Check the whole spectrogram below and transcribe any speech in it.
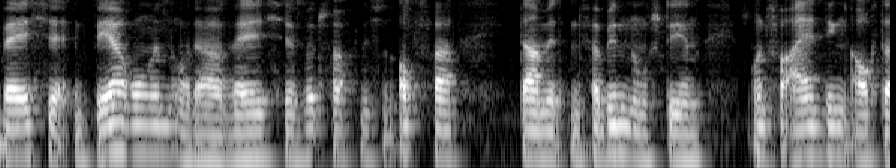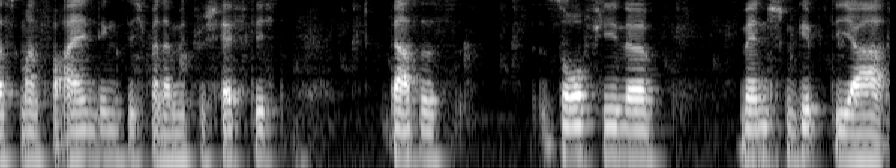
welche Entbehrungen oder welche wirtschaftlichen Opfer damit in Verbindung stehen und vor allen Dingen auch, dass man vor allen Dingen sich mal damit beschäftigt, dass es so viele Menschen gibt, die ja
